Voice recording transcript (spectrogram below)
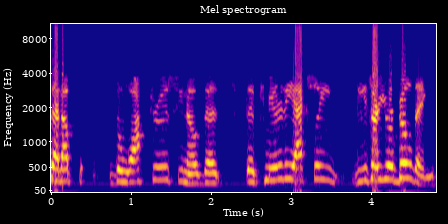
set up the walkthroughs. You know, the the community actually, these are your buildings.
